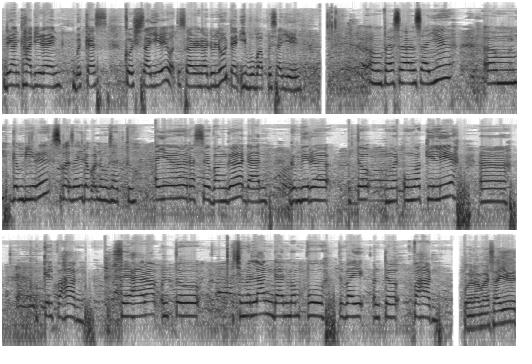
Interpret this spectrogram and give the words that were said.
dengan kehadiran bekas coach saya waktu sekarang dahulu dan ibu bapa saya. Um, perasaan saya um, gembira sebab saya dapat nombor satu. Saya rasa bangga dan gembira untuk mewakili uh, Wakil Pahang. Saya harap untuk cemerlang dan mampu terbaik untuk Pahang. Pengalaman saya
